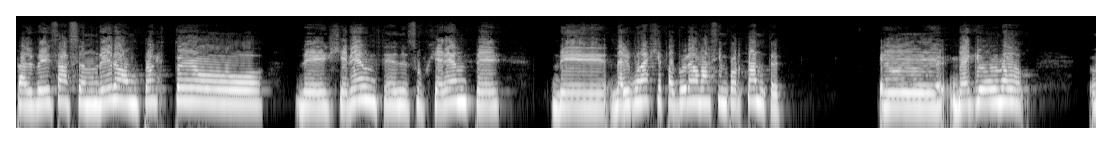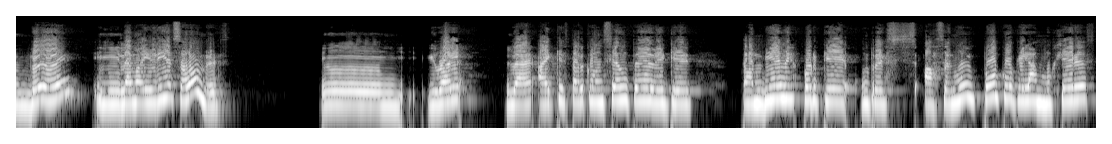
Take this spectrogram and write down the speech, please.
tal vez ascender a un puesto de gerente, de subgerente, de, de alguna jefatura más importante? Eh, ya que uno ve y la mayoría son hombres. igual hay que estar consciente de que también es porque hace muy poco que las mujeres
